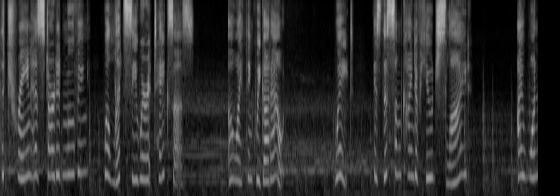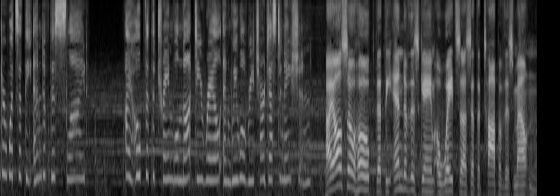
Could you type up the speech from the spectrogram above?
The train has started moving? Well, let's see where it takes us. Oh, I think we got out. Wait, is this some kind of huge slide? I wonder what's at the end of this slide. I hope that the train will not derail and we will reach our destination. I also hope that the end of this game awaits us at the top of this mountain.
